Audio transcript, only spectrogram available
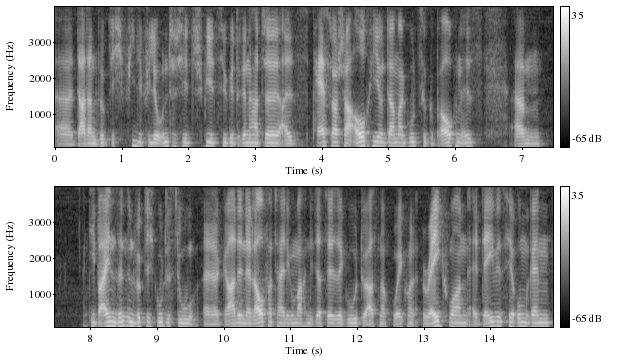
Äh, da dann wirklich viele, viele Unterschiedsspielzüge drin hatte, als Pass-Rusher auch hier und da mal gut zu gebrauchen ist. Ähm, die beiden sind ein wirklich gutes Duo. Äh, Gerade in der Laufverteidigung machen die das sehr, sehr gut. Du hast noch Raekwon äh, Davis hier rumrennen.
